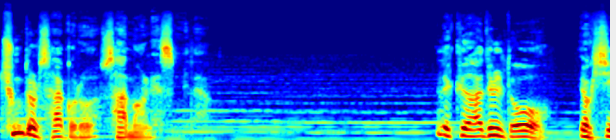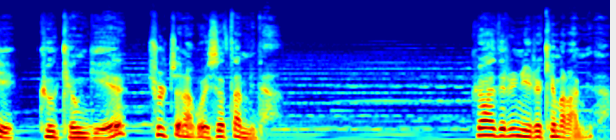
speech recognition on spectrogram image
충돌 사고로 사망을 했습니다. 근데 그 아들도 역시 그 경기에 출전하고 있었답니다. 그 아들은 이렇게 말합니다.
